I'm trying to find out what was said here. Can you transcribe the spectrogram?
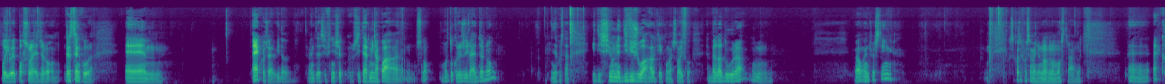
poi io posso leggerlo. Grazie ancora. Ehm... Ecco, cioè, il video ovviamente si, finisce, si termina qua, sono molto curioso di leggerlo. Quindi questa edizione di visual che come al solito è bella dura. Mm. Well, interesting. Queste cose forse è meglio non, non mostrarle. Eh, ecco.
